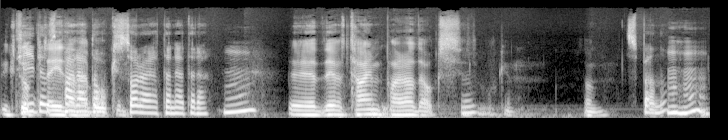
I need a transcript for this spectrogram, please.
byggt upp det i Tidens den här paradox, boken. sa du att den heter det? Mm. Eh, The Time Paradox heter Mm. boken. Som, Spännande. Mhm.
